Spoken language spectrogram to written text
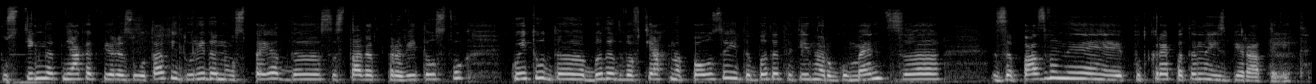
постигнат някакви резултати, дори да не успеят да съставят правителство, които да бъдат в тяхна полза и да бъдат един аргумент за запазване подкрепата на избирателите.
